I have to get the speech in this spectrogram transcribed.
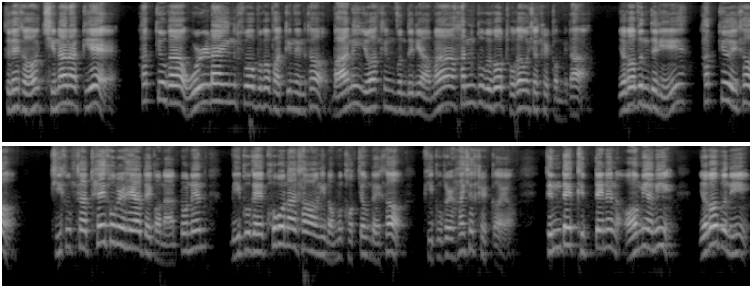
그래서 지난 학기에 학교가 온라인 수업으로 바뀌면서 많은 유학생분들이 아마 한국으로 돌아오셨을 겁니다. 여러분들이 학교에서 기숙사 퇴소를 해야 되거나 또는 미국의 코로나 상황이 너무 걱정돼서 귀국을 하셨을 거예요. 근데 그때는 엄연히 여러분이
